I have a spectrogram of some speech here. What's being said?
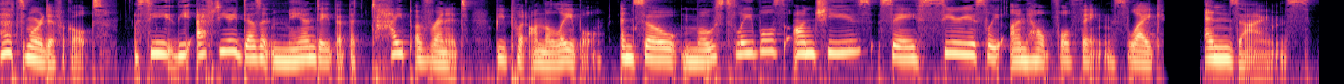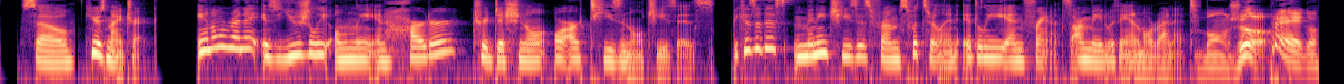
That's more difficult. See, the FDA doesn't mandate that the type of rennet be put on the label. And so most labels on cheese say seriously unhelpful things like enzymes. So here's my trick. Animal rennet is usually only in harder, traditional, or artisanal cheeses. Because of this, many cheeses from Switzerland, Italy, and France are made with animal rennet. Bonjour. Prego.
